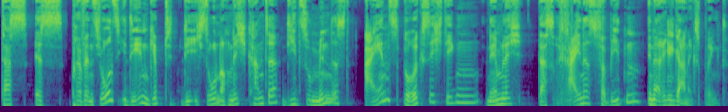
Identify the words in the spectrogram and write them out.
dass es Präventionsideen gibt, die ich so noch nicht kannte, die zumindest eins berücksichtigen, nämlich dass reines Verbieten in der Regel gar nichts bringt.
